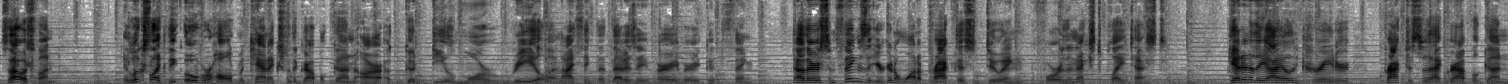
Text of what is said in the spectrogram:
So that was fun. It looks like the overhauled mechanics for the grapple gun are a good deal more real, and I think that that is a very, very good thing. Now, there are some things that you're going to want to practice doing before the next playtest. Get into the island creator, practice with that grapple gun,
